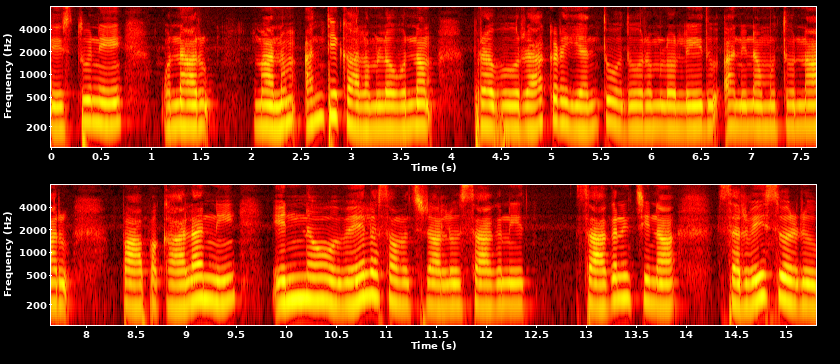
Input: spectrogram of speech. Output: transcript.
చేస్తూనే ఉన్నారు. మనం అంత్యకాలంలో ఉన్నాం. ప్రభు రాకడ ఎంతో దూరంలో లేదు అని నమ్ముతున్నారు. పాపకాలాన్ని ఎన్నో వేల సంవత్సరాలు సాగని సాగనిచ్చిన సర్వేశ్వరుడు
